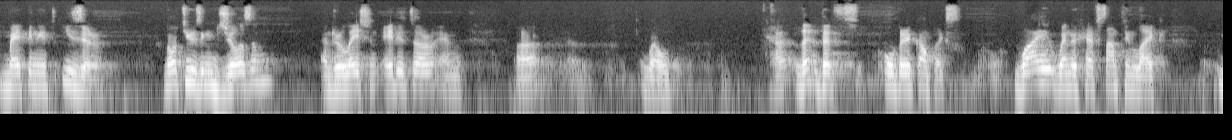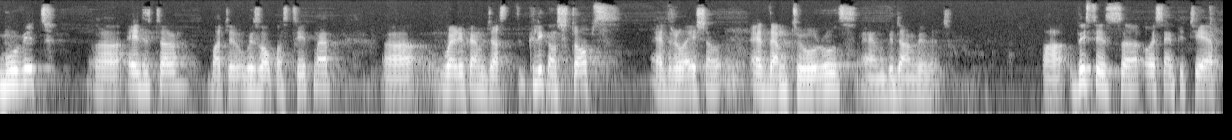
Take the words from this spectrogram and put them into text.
mapping it easier. Not using JOSM and relation editor and, uh, well, that, that's all very complex. Why, when you have something like Moovit uh, editor, but with OpenStreetMap, uh, where you can just click on stops, add relation, add them to routes, and be done with it. Uh, this is uh, OSMPT app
